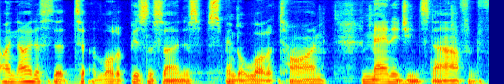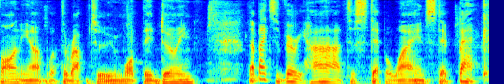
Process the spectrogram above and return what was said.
I notice that a lot of business owners spend a lot of time managing staff and finding out what they're up to and what they're doing. That makes it very hard to step away and step back.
